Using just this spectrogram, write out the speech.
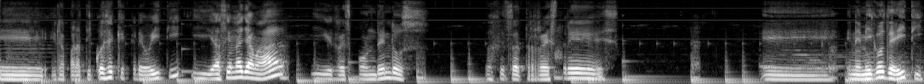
eh, el aparatico ese que creó E.T. y hace una llamada y responden los, los extraterrestres eh, enemigos de E.T.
